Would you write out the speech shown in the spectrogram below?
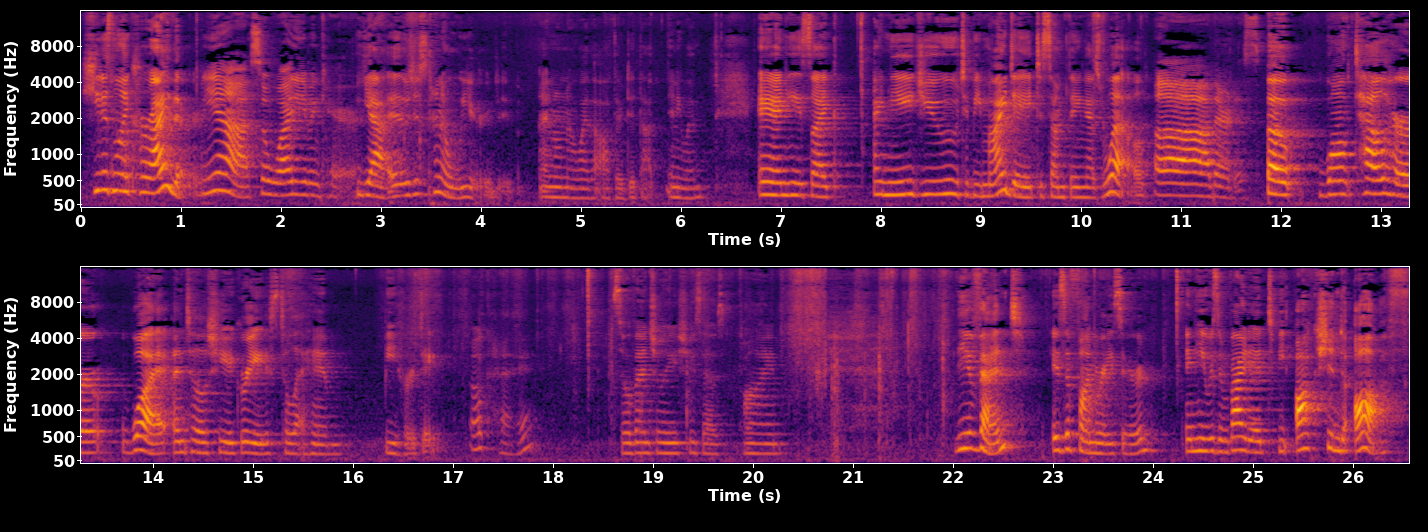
he doesn't like her either. Yeah, so why do you even care? Yeah, it was just kind of weird. I don't know why the author did that. Anyway, and he's like, I need you to be my date to something as well, Ah, there it is. but won't tell her what until she agrees to let him be her date. Okay. So eventually she says, fine. The event is a fundraiser, and he was invited to be auctioned off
